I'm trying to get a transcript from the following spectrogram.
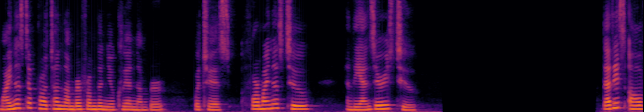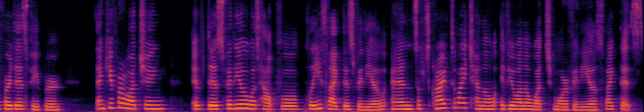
minus the proton number from the nucleon number, which is 4 minus 2, and the answer is 2. That is all for this paper. Thank you for watching. If this video was helpful, please like this video and subscribe to my channel if you want to watch more videos like this.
